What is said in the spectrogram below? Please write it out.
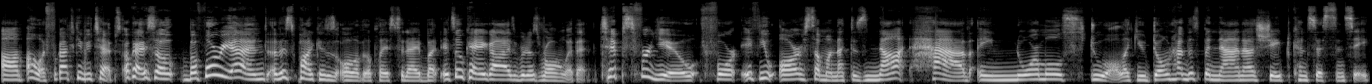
Um, oh, I forgot to give you tips. Okay. So before we end, this podcast is all over the place today, but it's okay, guys. We're just rolling with it tips for you for if you are someone that does not have a normal stool, like you don't have this banana shaped consistency.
